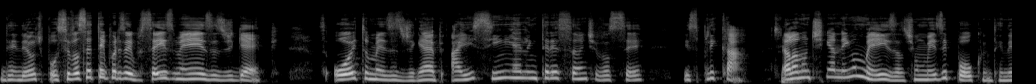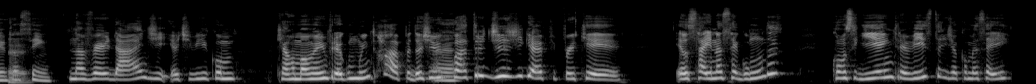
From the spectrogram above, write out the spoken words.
Entendeu? Tipo, se você tem, por exemplo, seis meses de gap, oito meses de gap, aí sim é interessante você explicar. Sim. Ela não tinha nem um mês, ela tinha um mês e pouco, entendeu? Então, É. assim, Na verdade, eu tive que, que arrumar meu emprego muito rápido. Eu tive É. quatro dias de gap, porque eu saí na segunda, consegui a entrevista e já comecei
